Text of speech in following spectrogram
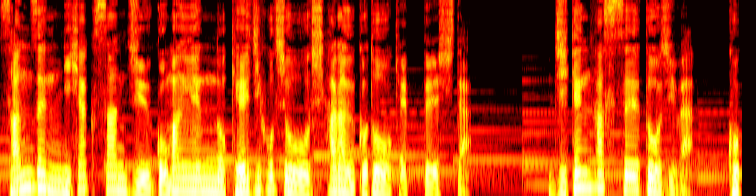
3235万円の刑事保障を支払うことを決定した。事件発生当時は国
